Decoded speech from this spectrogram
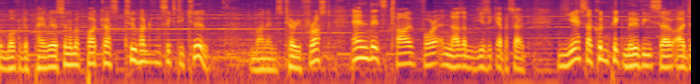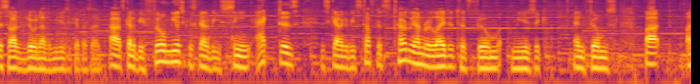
and welcome to Paleo Cinema Podcast 262. My name is Terry Frost and it's time for another music episode. Yes, I couldn't pick movies, so I decided to do another music episode. Uh, it's going to be film music, it's going to be singing actors, it's going to be stuff that's totally unrelated to film music and films, but I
